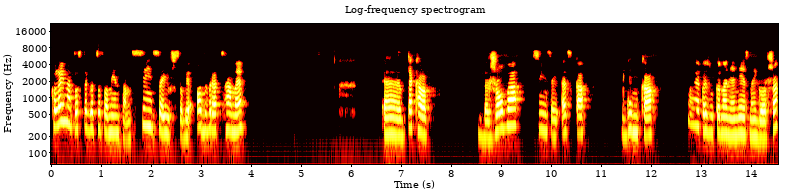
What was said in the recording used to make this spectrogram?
Kolejna to z tego co pamiętam, Sinsei już sobie odwracamy. E, taka beżowa, Sinsei SK, gumka. No, jakość wykonania nie jest najgorsza.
